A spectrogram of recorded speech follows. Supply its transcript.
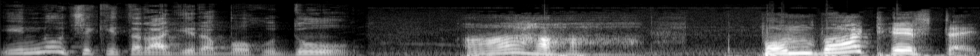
ಇನ್ನೂ ಚಕಿತರಾಗಿರಬಹುದು. ಆಹಾ बॉम्बाट हेयर स्टाइल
